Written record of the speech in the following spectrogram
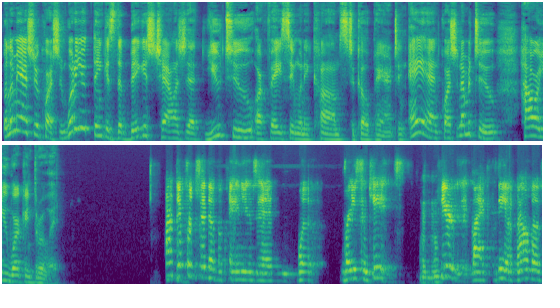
But let me ask you a question. What do you think is the biggest challenge that you two are facing when it comes to co parenting? And question number two, how are you working through it? Our differences of opinions and what raising kids. Mm-hmm. Period. Like the amount of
